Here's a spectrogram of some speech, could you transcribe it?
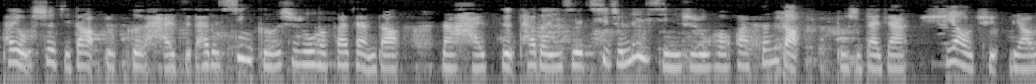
它有涉及到有个孩子他的性格是如何发展的，那孩子他的一些气质类型是如何划分的，都是大家需要去了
